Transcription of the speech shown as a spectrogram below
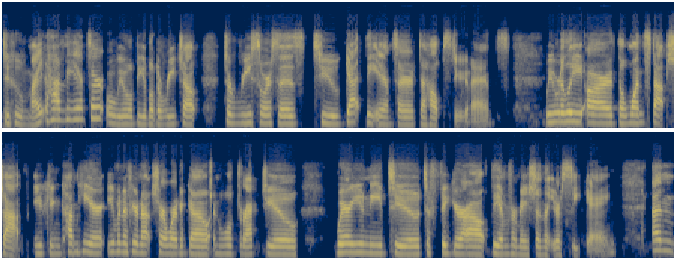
to who might have the answer, or we will be able to reach out to resources to get the answer to help students. We really are the one stop shop. You can come here even if you're not sure where to go, and we'll direct you where you need to to figure out the information that you're seeking. And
